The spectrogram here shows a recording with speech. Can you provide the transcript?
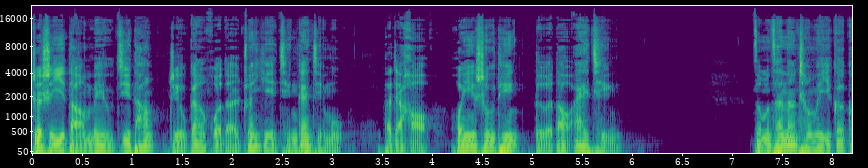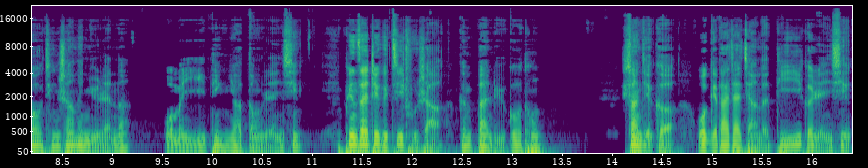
这是一档没有鸡汤，只有干货的专业情感节目。大家好，欢迎收听《得到爱情》。怎么才能成为一个高情商的女人呢？我们一定要懂人性，并在这个基础上跟伴侣沟通。上节课我给大家讲的第一个人性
